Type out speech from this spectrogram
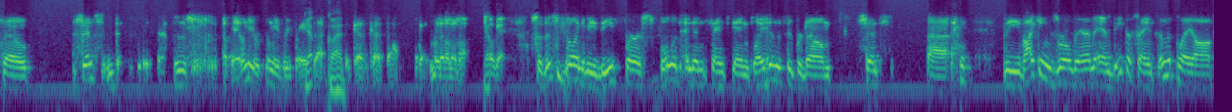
So since okay, let me let me rephrase yep, that. Go ahead. Cut, cut that. Okay. Blah, blah, blah. Yep. okay, so this is going to be the first full attendance Saints game played in the Superdome since uh, the Vikings rolled in and beat the Saints in the playoffs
